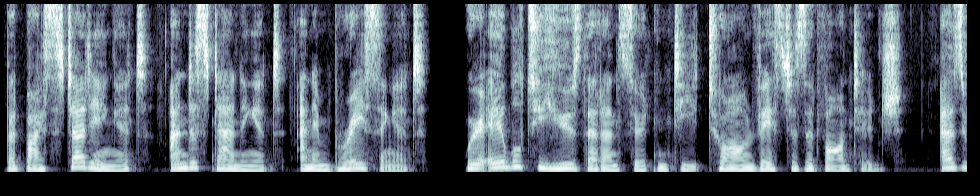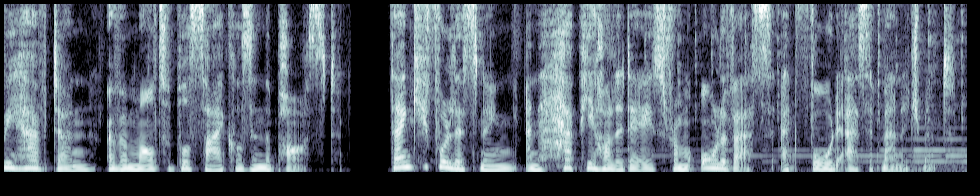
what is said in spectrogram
But by studying it, understanding it, and embracing it, we're able to use that uncertainty to our investors' advantage, as we have done over multiple cycles in the past. Thank you for listening and happy holidays from all of us at Foord Asset Management.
